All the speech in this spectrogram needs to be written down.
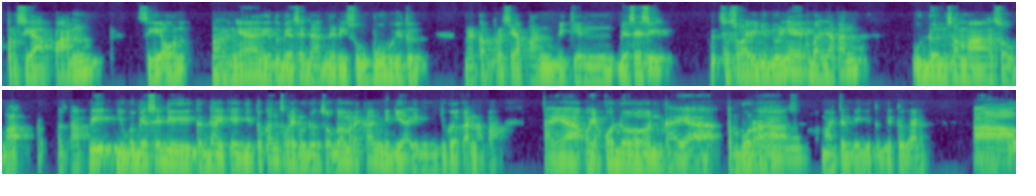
persiapan si ownernya gitu biasanya da- dari subuh gitu mereka persiapan bikin biasanya sih sesuai judulnya ya kebanyakan udon sama soba tapi juga biasanya di kedai kayak gitu kan selain udon soba mereka nyediain ini juga kan apa kayak oyakodon kayak tempura Hmm. macam kayak gitu-gitu kan Oh, Nah,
